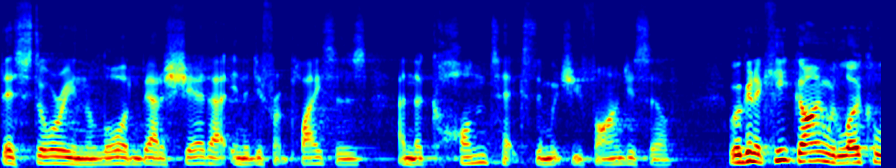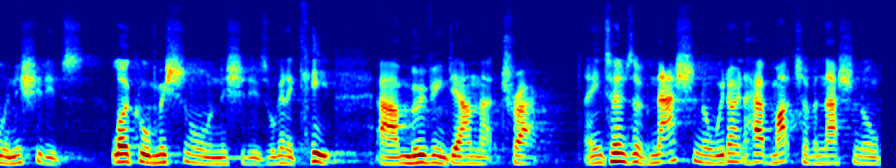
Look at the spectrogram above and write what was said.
their story in the Lord and be able to share that in the different places and the context in which you find yourself. We're going to keep going with local initiatives, local missional initiatives. We're going to keep uh, moving down that track. And in terms of national, we don't have much of a national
